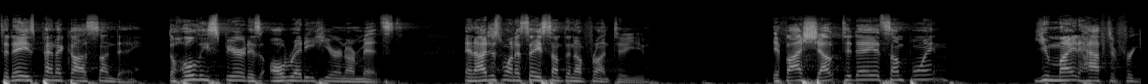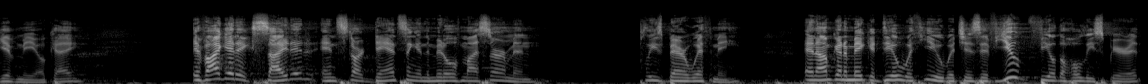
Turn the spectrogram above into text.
today's Pentecost Sunday. The Holy Spirit is already here in our midst. And I just want to say something up front to you. If I shout today at some point, you might have to forgive me, okay? If I get excited and start dancing in the middle of my sermon, please bear with me. And I'm going to make a deal with you, which is if you feel the Holy Spirit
